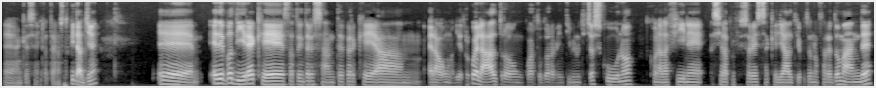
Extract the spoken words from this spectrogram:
eh, anche se in realtà è una stupidaggine. E, e, devo dire che è stato interessante perché um, era uno dietro quell'altro, un quarto d'ora, 20 minuti ciascuno, con alla fine sia la professoressa che gli altri potevano fare domande.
